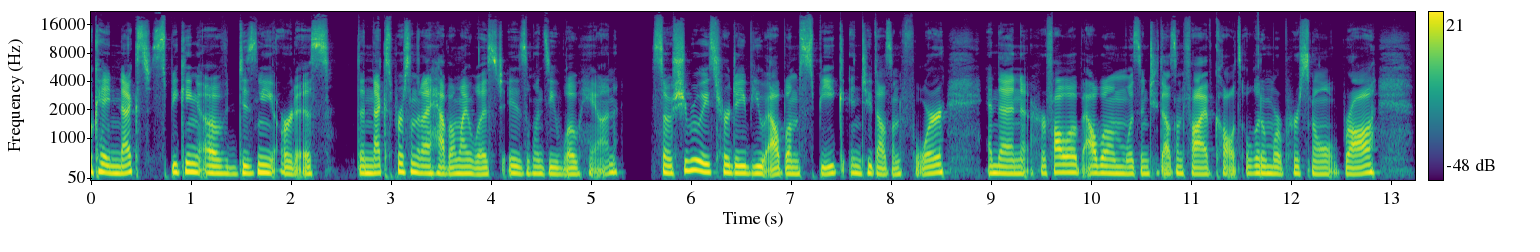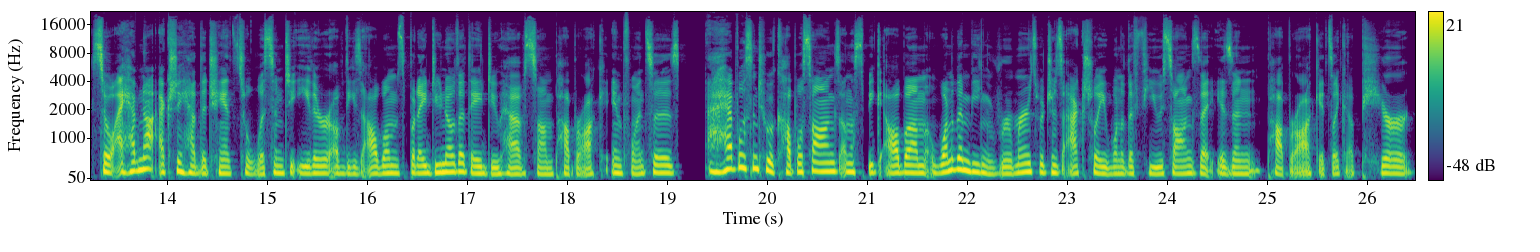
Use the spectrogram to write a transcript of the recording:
Okay, next, speaking of Disney artists, the next person that I have on my list is Lindsay Lohan. So she released her debut album Speak in 2004, and then her follow up album was in 2005 called A Little More Personal Raw. So I have not actually had the chance to listen to either of these albums, but I do know that they do have some pop rock influences. I have listened to a couple songs on the Speak album, one of them being Rumors, which is actually one of the few songs that isn't pop rock. It's like a pure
